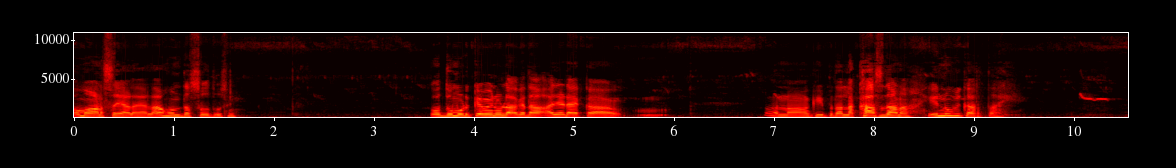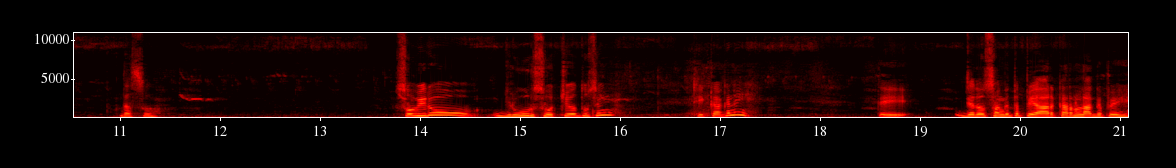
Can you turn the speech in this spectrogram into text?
ਉਹ ਮਾਨਸੇ ਵਾਲਾ ਵਾਲਾ, ਹੁਣ ਦੱਸੋ ਤੁਸੀਂ। ਉਦੋਂ ਮੁੜ ਕੇ ਮੈਨੂੰ ਲੱਗਦਾ ਆ ਜਿਹੜਾ ਇੱਕ ਨਾ ਕੀ ਪਤਾ, ਲੱਖਾ ਸਦਾਣਾ ਇਹਨੂੰ ਵੀ ਕਰਤਾ ਇਹ। ਦੱਸੋ। ਸੋ ਵੀਰੋ, ਜਰੂਰ ਸੋਚਿਓ ਤੁਸੀਂ, ਠੀਕ ਆ ਕਿ ਨਹੀਂ? ਤੇ ਜਦੋਂ ਸੰਗਤ ਪਿਆਰ ਕਰਨ ਲੱਗ ਪਏ,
